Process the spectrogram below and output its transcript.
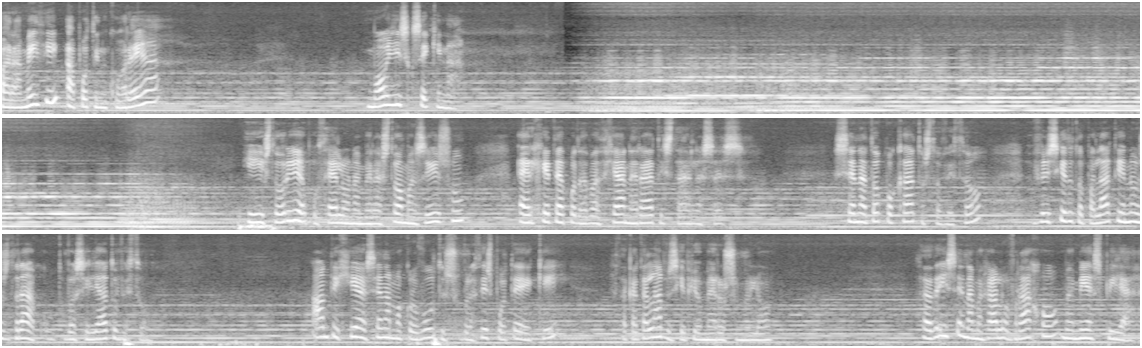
Παραμύθι από την Κορέα μόλις ξεκινά. Η ιστορία που θέλω να μοιραστώ μαζί σου έρχεται από τα βαθιά νερά της θάλασσας. Σε ένα τόπο κάτω στο βυθό βρίσκεται το παλάτι ενός δράκου, του βασιλιά του βυθού. Αν τυχαία σε ένα μακροβούτι σου βρεθείς ποτέ εκεί, θα καταλάβεις για ποιο μέρος σου μιλώ. Θα δεις ένα μεγάλο βράχο με μία σπηλιά.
